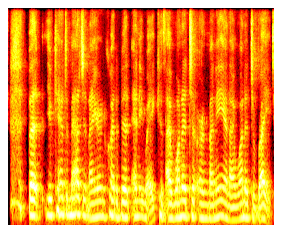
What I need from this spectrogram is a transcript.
but you can't imagine, I earned quite a bit anyway, because I wanted to earn money and I wanted to write.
